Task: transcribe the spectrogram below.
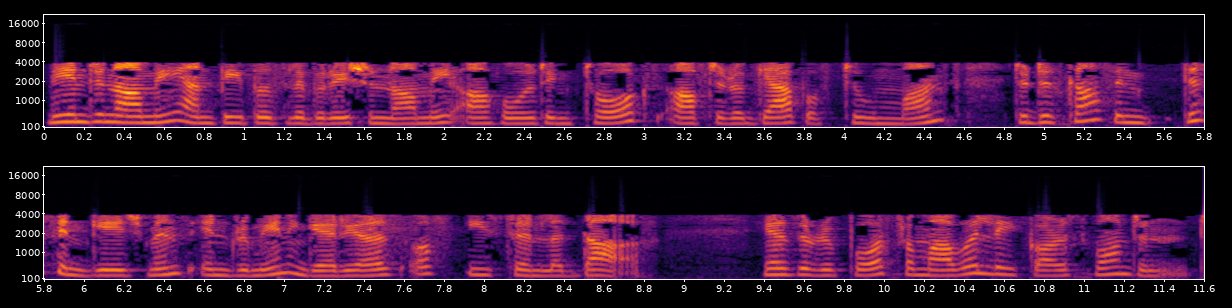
The Indian Army and People's Liberation Army are holding talks after a gap of two months to discuss disengagements in remaining areas of eastern Ladakh. Here's a report from our Leh correspondent.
